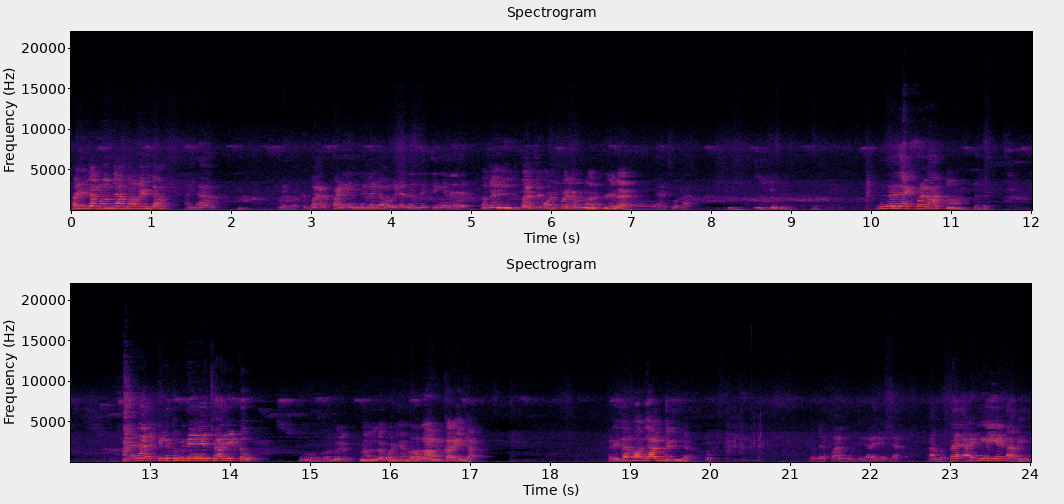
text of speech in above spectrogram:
കഴിയില്ല എന്ന് പറഞ്ഞാൽ അത് അറിയില്ല. അല്ല നിങ്ങൾക്ക് വേറെ പണിയൊന്നുമില്ലല്ലോ. ഇവിടെ നിന്നിട്ട് ഇങ്ങനെ ഞാൻ ചൂടാ. ഇതെന്നാ ചായക്കോളാ ആ ഞാൻ അലക്കിയിട്ട് തുണി തേച്ച് അറിയിട്ടു അതൊരു നല്ല പണിയാണ്. അത് അനക്കറിയില്ല. അറിയില്ല എന്ന് പറഞ്ഞാൽ അതില്ല അതെ പറഞ്ഞിട്ട് കാര്യമില്ല. നമുക്ക് അടി കഴിയണ്ട അവന്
